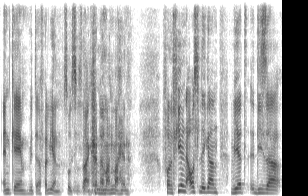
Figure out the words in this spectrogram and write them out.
Endgame wird er verlieren, sozusagen, könnte man meinen. Von vielen Auslegern wird dieser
